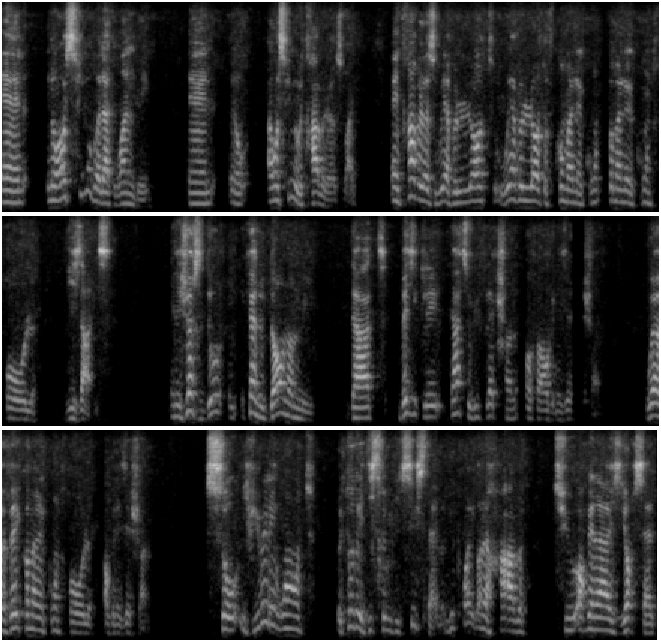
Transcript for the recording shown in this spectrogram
And you know, I was thinking about that one day, and you know, I was thinking with travelers, right? And travelers, we have a lot, we have a lot of command and command and control designs, and it just do it kind of dawned on me that basically that's a reflection of our organization. We are a very command and control organization. So if you really want a totally distributed system, you're probably going to have to organize yourself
